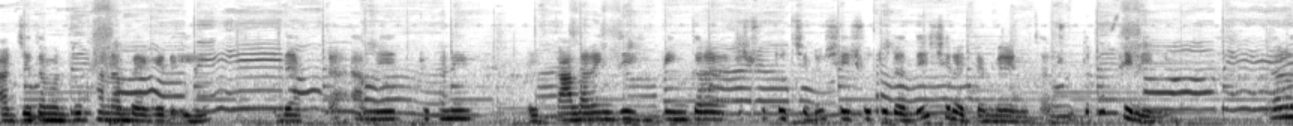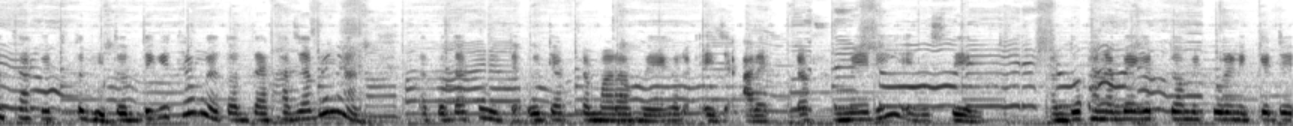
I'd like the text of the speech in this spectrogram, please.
আর যেহেতু আমার দুখানা ব্যাগের ই ব্যাগটা, আমি একটুখানি এই কালারিং যে পিঙ্ক কালারের একটা সুতো ছিল, সেই সুতোটা দিয়ে সেলাইটা মেরে নিচ্ছি আর সুতোটা ফেলিনি কারণ থাকে, এটা তো ভিতর দিকে থাকবে, তো দেখা যাবে না। তারপর দেখো ওইটা ওইটা একটা মারা হয়ে গেল। এই যে আরেকটা ফুমেরই এই যে সেম আর দুখানা ব্যাগের তো আমি করে কেটে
